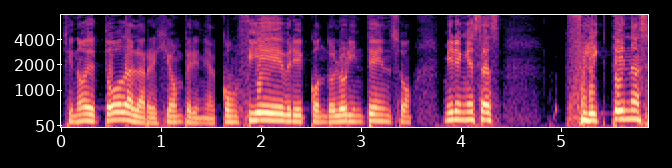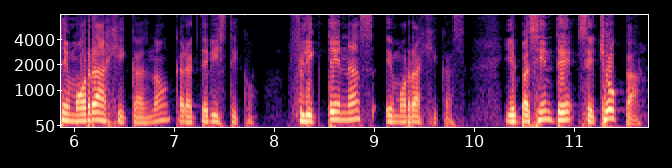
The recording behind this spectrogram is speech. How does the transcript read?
sino de toda la región perineal, con fiebre, con dolor intenso. Miren esas flictenas hemorrágicas, ¿no? Característico. Flictenas hemorrágicas. Y el paciente se choca,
